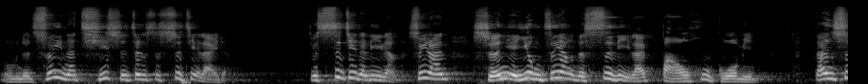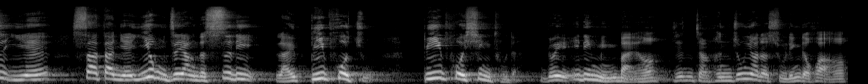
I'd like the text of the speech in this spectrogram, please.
我们的。所以呢，其实这个是世界来的，就世界的力量。虽然神也用这样的势力来保护国民，但是也撒旦也用这样的势力来逼迫主、逼迫信徒的。各位一定明白啊！今天讲很重要的属灵的话啊，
